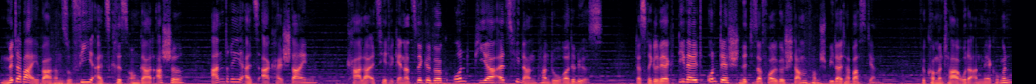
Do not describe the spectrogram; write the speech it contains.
Mit dabei waren Sophie als Chris Engard Asche, André als Arkay Stein, Carla als Hedwig Enna Zwickelberg und Pia als Philan Pandora Delürs. Das Regelwerk, die Welt und der Schnitt dieser Folge stammen vom Spielleiter Bastian. Für Kommentare oder Anmerkungen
